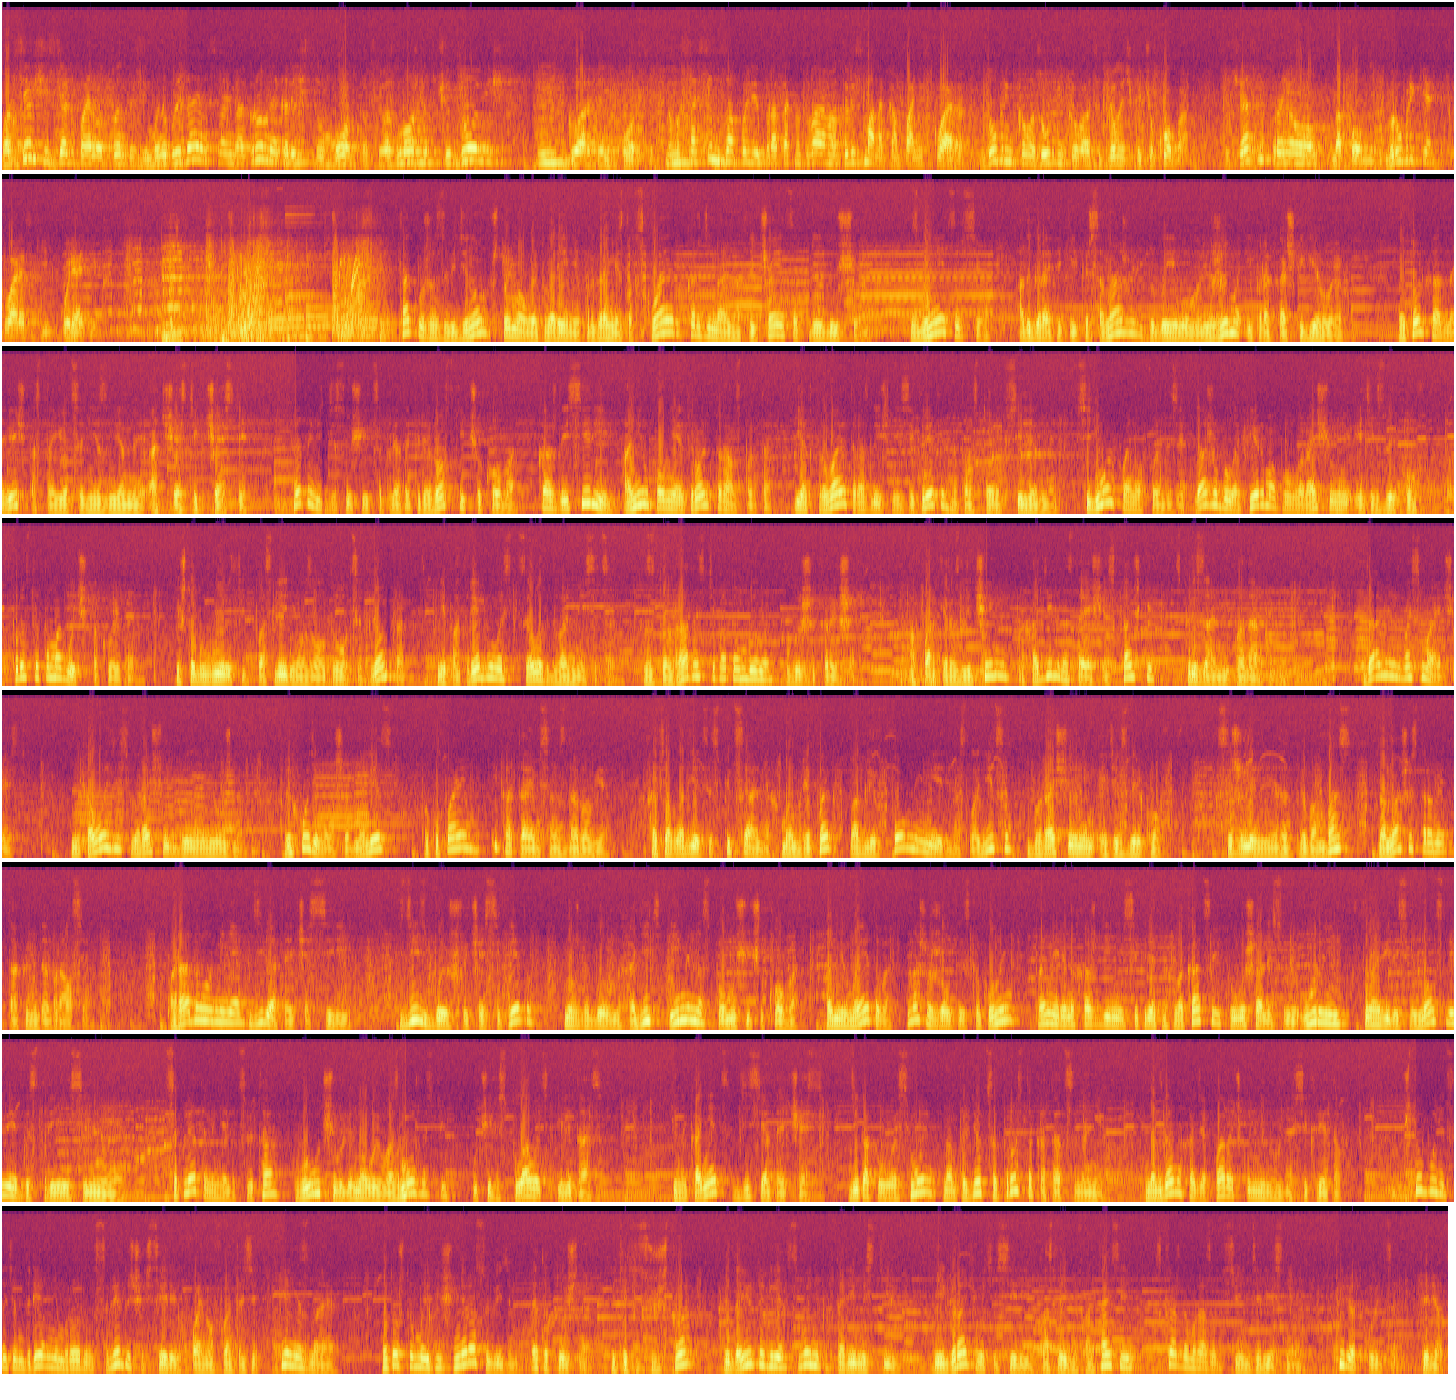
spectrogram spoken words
Во всех частях Final Fantasy мы наблюдаем с вами огромное количество монстров, всевозможных чудовищ и Guardian Force. Но мы совсем забыли про так называемого талисмана компании Squire, добренького желтенького цыпленочка Чукоба, Сейчас мы про него напомним. в рубрике «Скваревский курятник». Так уже заведено, что новое творение программистов Squire кардинально отличается от предыдущего. Изменяется все, от графики и персонажей до боевого режима и прокачки героев. Но только одна вещь остается неизменной от части к части. Это вездесущие цыплята-переростки Чукоба. В каждой серии они выполняют роль транспорта и открывают различные секреты на просторах вселенной. В седьмой Final Fantasy даже была ферма по выращиванию этих зверьков. Просто тамагочи какой-то. И чтобы вырастить последнего золотого цыпленка, мне потребовалось целых два месяца. Зато радости потом было выше крыши. А в парке развлечений проходили настоящие скачки с призами и подарками. Далее восьмая часть. Никого здесь выращивать было не нужно. Приходим в волшебный лес, покупаем и катаемся на здоровье. Хотя владельцы специальных Memory Pack могли в полной мере насладиться выращиванием этих зверьков. К сожалению, этот прибамбас до нашей страны так и не добрался. Порадовала меня девятая часть серии. Здесь большую часть секретов нужно было находить именно с помощью Чукоба. Помимо этого, наши желтые скакуны по мере нахождения секретных локаций повышали свой уровень, становились выносливее, быстрее и сильнее. Цыплята меняли цвета, выучивали новые возможности, учились плавать и летать. И, наконец, десятая часть, где, восьмой, нам придется просто кататься на них, иногда находя парочку ненужных секретов. Что будет с этим древним родом в следующих сериях Final Fantasy, я не знаю. Но то, что мы их еще не раз увидим, это точно. Ведь эти существа придают игре свой неповторимый стиль. И играть в эти серии последней фантазии с каждым разом все интереснее. Вперед, курица, вперед!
